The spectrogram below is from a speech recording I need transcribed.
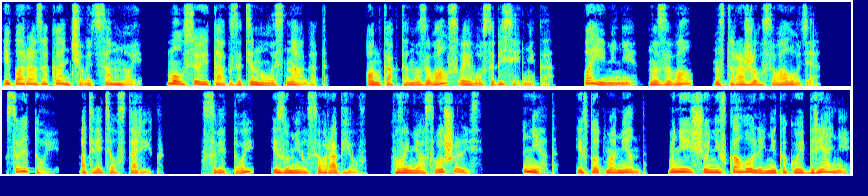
и пора заканчивать со мной. Мол, все и так затянулось на год. Он как-то называл своего собеседника. По имени называл, насторожился Володя. «Святой», — ответил старик. «Святой?» — изумился Воробьев. «Вы не ослышались?» «Нет, и в тот момент мне еще не вкололи никакой дряни,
